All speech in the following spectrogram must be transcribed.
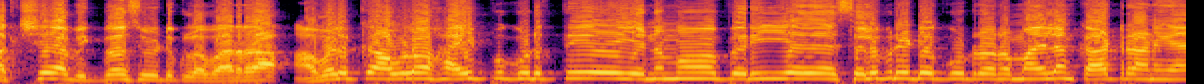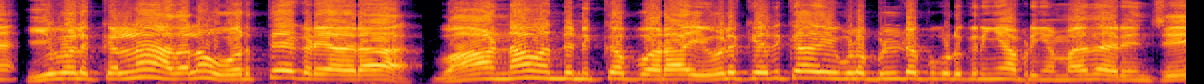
அக்ஷயா பிக் பாஸ் வீட்டுக்குள்ள வர்றா. அவளுக்கு அவ்வளவு ஹைப் கொடுத்து என்னமோ பெரிய செலிபிரிட்டி கூட்டு வர மாதிரி எல்லாம் காட்டுறானுங்க. இவளுக்கெல்லாம் அதெல்லாம் ஒர்த்தே கிடையாதுடா. வானா வந்து நிக்க போறா. இவளுக்கு எதுக்காக இவ்வளவு பில்டப் கொடுக்குறீங்க அப்படிங்கிற மாதிரி தான் இருந்துச்சு.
